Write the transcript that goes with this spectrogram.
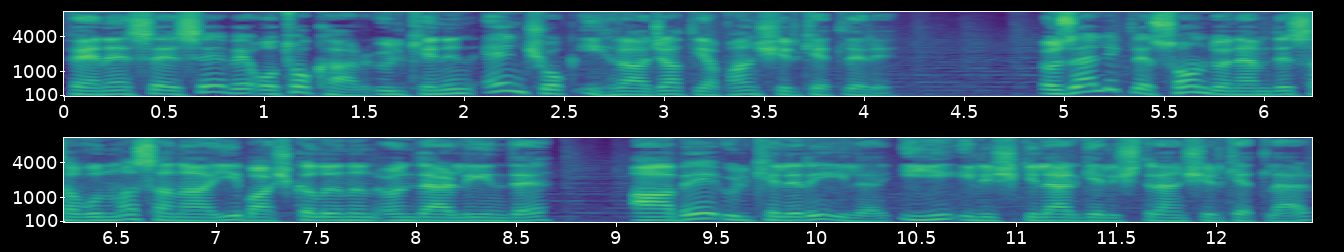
FNSS ve Otokar ülkenin en çok ihracat yapan şirketleri. Özellikle son dönemde savunma sanayi başkalığının önderliğinde AB ülkeleri ile iyi ilişkiler geliştiren şirketler,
